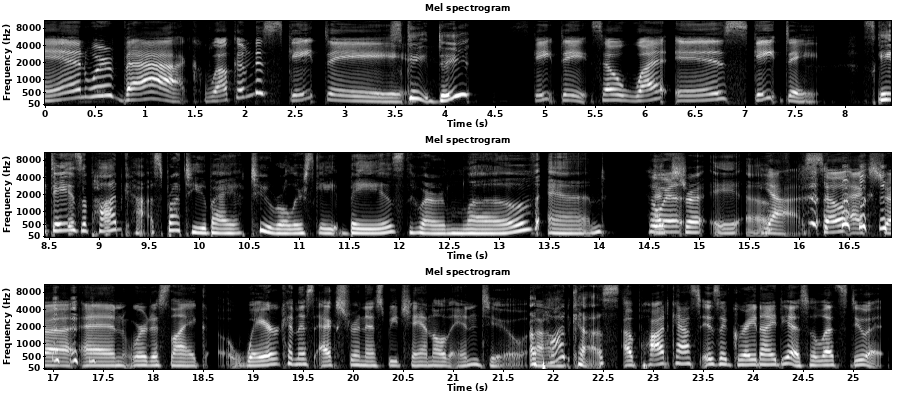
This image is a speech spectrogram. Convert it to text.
And we're back. Welcome to Skate Date. Skate Date? Skate Date. So, what is Skate Date? Skate Date is a podcast brought to you by two roller skate bays who are in love and Who are- extra AF. Yeah, so extra. and we're just like, where can this extraness be channeled into? A Um, podcast. A podcast is a great idea. So, let's do it.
